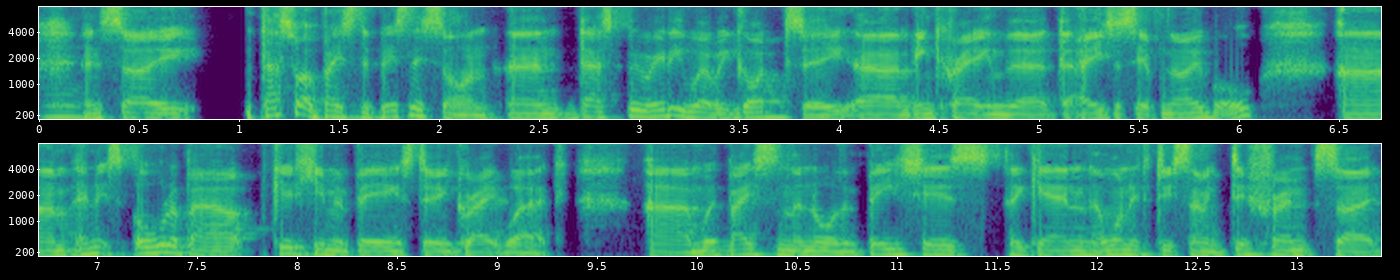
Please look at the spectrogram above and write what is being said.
and so that's what I based the business on, and that's really where we got to um, in creating the the agency of Noble. Um, and it's all about good human beings doing great work. Um, we're based on the northern beaches. Again, I wanted to do something different, so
